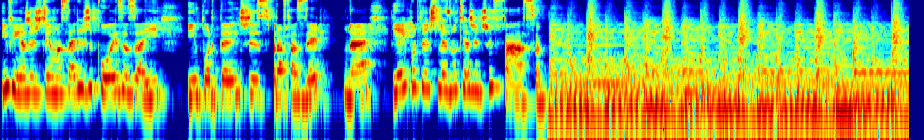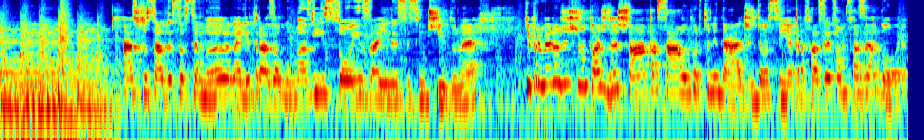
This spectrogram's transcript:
Enfim, a gente tem uma série de coisas aí importantes para fazer, né? E é importante mesmo que a gente faça. acho que o céu dessa semana ele traz algumas lições aí nesse sentido, né? Que primeiro a gente não pode deixar passar a oportunidade. Então, assim, é para fazer, vamos fazer agora.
